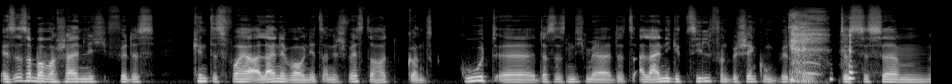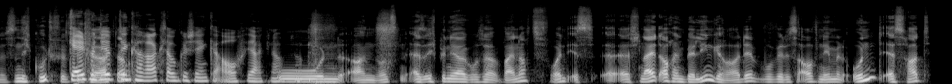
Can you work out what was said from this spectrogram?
Es ist aber wahrscheinlich für das Kind, das vorher alleine war und jetzt eine Schwester hat, ganz gut, äh, dass es nicht mehr das alleinige Ziel von Beschenkung wird. Das ist, ähm, das ist nicht gut für Geld verdirbt den Charakter und Geschenke auch, ja, genau. Und ansonsten, also ich bin ja großer Weihnachtsfreund. Es, äh, schneit auch in Berlin gerade, wo wir das aufnehmen. Und es hat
